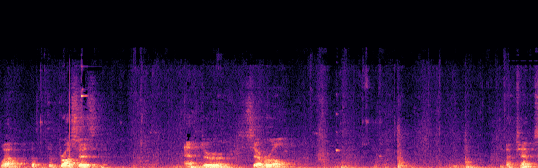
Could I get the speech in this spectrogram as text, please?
Well, the, the process, after several attempts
